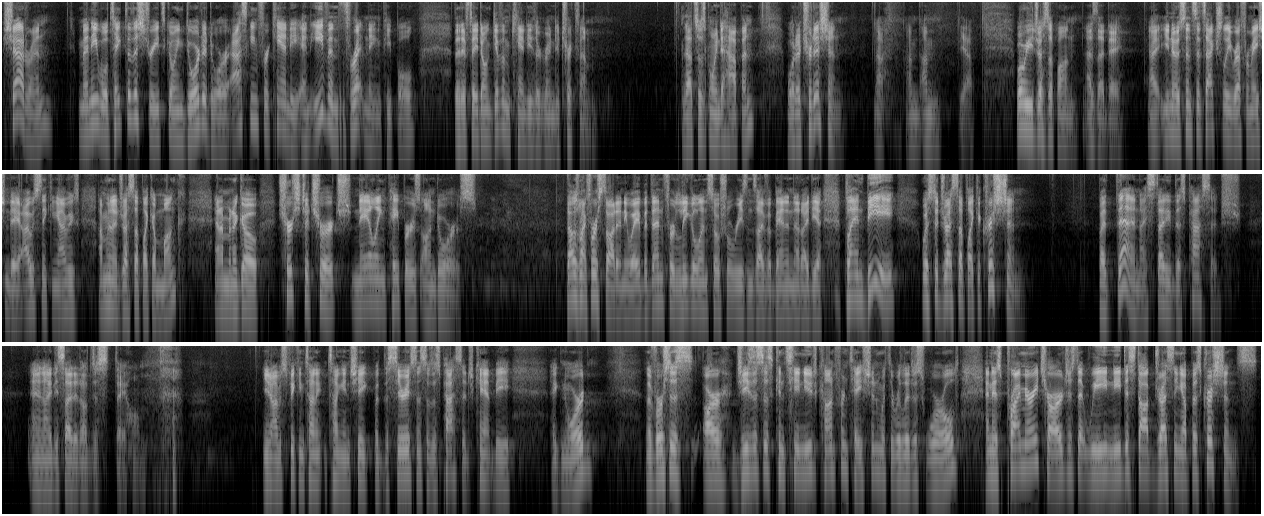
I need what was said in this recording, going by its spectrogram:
Chadron. Many will take to the streets, going door to door, asking for candy, and even threatening people that if they don't give them candy, they're going to trick them. That's what's going to happen. What a tradition. Ah, I'm, I'm, yeah. What were you dressed up on as that day? Uh, you know, since it's actually Reformation Day, I was thinking I was, I'm going to dress up like a monk and I'm going to go church to church nailing papers on doors. That was my first thought anyway, but then for legal and social reasons, I've abandoned that idea. Plan B was to dress up like a Christian. But then I studied this passage and I decided I'll just stay home. You know, I'm speaking tongue in cheek, but the seriousness of this passage can't be ignored. The verses are Jesus' continued confrontation with the religious world, and his primary charge is that we need to stop dressing up as Christians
